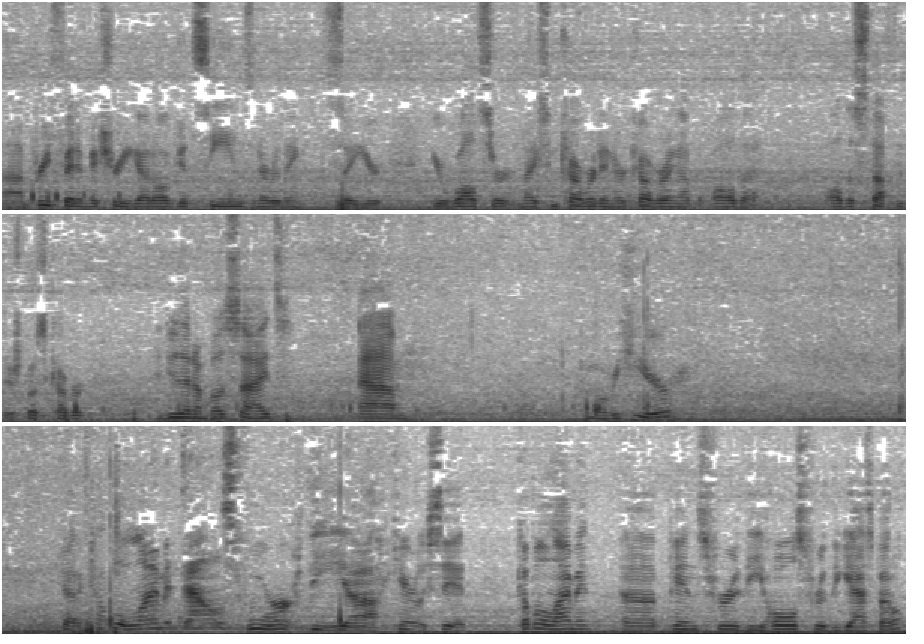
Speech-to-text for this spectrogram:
Um, pre-fit it, make sure you got all good seams and everything. So you're your welts are nice and covered and are covering up all the all the stuff that they're supposed to cover. And do that on both sides. Um, come over here. Got a couple alignment dowels for the, uh, can't really see it, a couple alignment uh, pins for the holes for the gas pedal.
